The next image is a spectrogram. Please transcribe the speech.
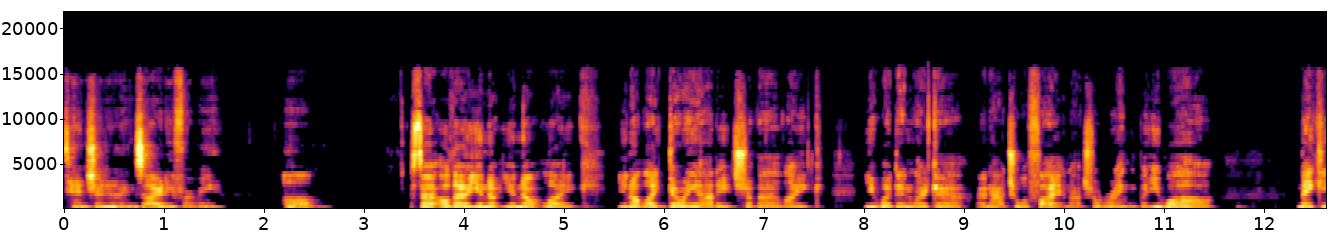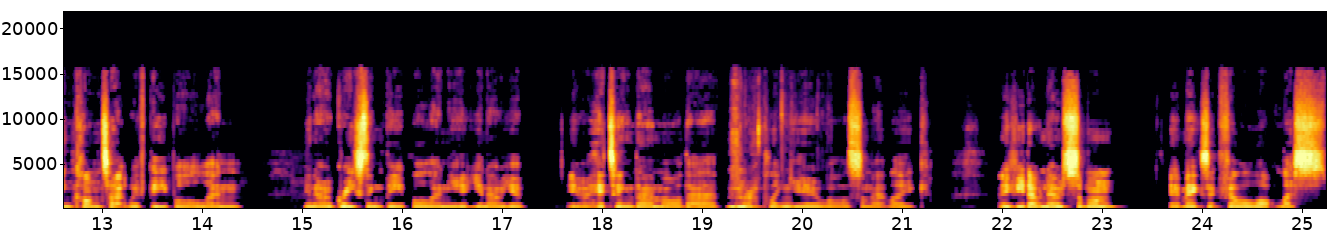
tension and anxiety for me. Um, so although you're not you're not like you're not like going at each other like you would in like a an actual fight, an actual ring, but you are making contact with people and you know greasing people, and you you know you either hitting them or they're Mhm. grappling you or something like. And if you don't know someone, it makes it feel a lot less.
